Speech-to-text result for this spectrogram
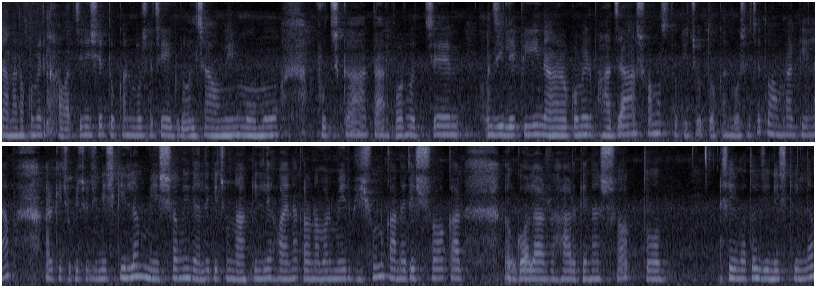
নানা রকমের খাওয়ার জিনিসের দোকান বসেছে এগরোল চাউমিন, মোমো, ফুচকা, তারপর হচ্ছে জিলেপি, নানা রকমের ভাজা, সমস্ত কিছুর দোকান বসেছে। তো আমরা গেলাম আর কিছু কিছু জিনিস কিনলাম। মেয়ের সঙ্গে গেলে কিছু না কিনলে হয় না, কারণ আমার মেয়ের ভীষণ কানের শখ আর গলার হার কেনার শখ। তো সেই মতো জিনিস কিনলাম,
